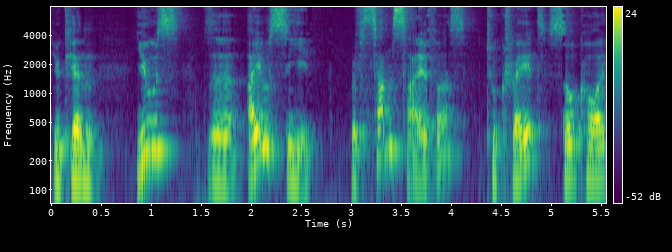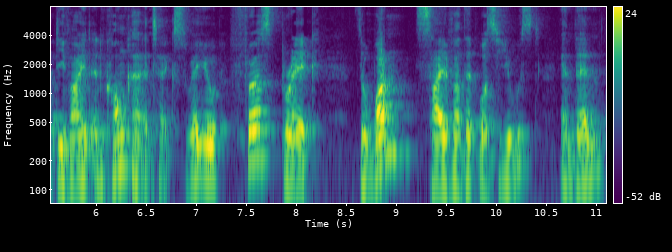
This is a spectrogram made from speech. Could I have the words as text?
you can use the IOC with some ciphers to create so-called divide and conquer attacks, where you first break the one cipher that was used and then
